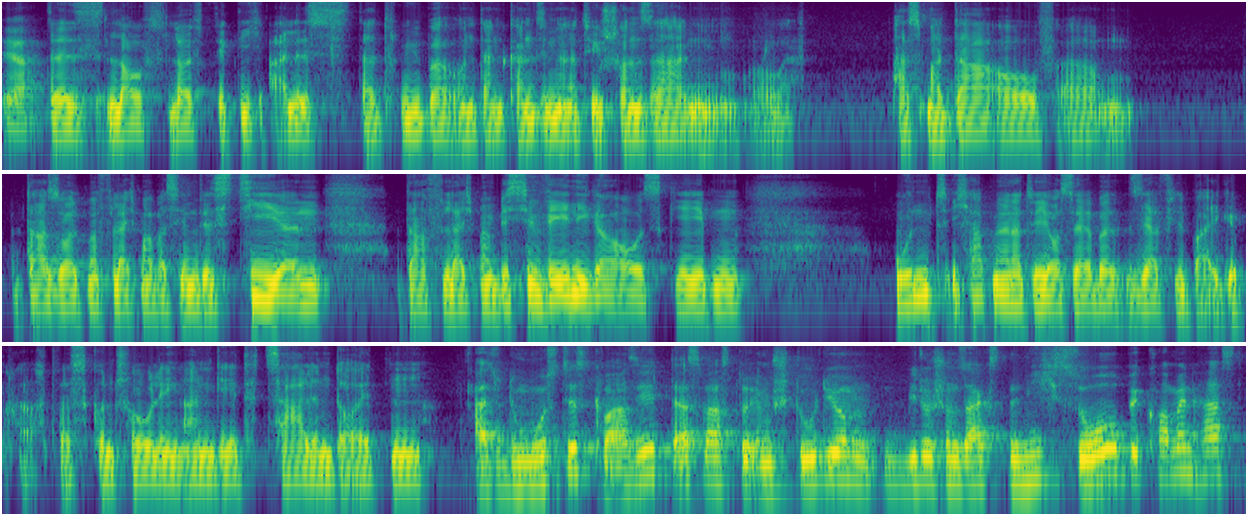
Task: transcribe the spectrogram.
Ja. Das läuft, läuft wirklich alles darüber und dann kann sie mir natürlich schon sagen, oh, pass mal da auf, ähm, da sollte man vielleicht mal was investieren, da vielleicht mal ein bisschen weniger ausgeben. Und ich habe mir natürlich auch selber sehr viel beigebracht, was Controlling angeht, Zahlen deuten. Also du musstest quasi das, was du im Studium, wie du schon sagst, nicht so bekommen hast,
